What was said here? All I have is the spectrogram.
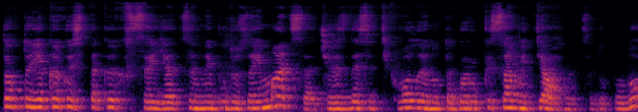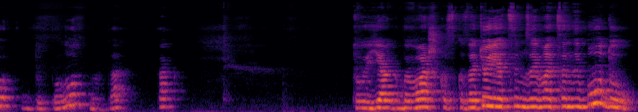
Тобто, якихось таких все, я цим не буду займатися, через 10 хвилин у тебе руки саме тягнуться до, поло, до полотна, так? так? то як би важко сказати, ой, я цим займатися не буду,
